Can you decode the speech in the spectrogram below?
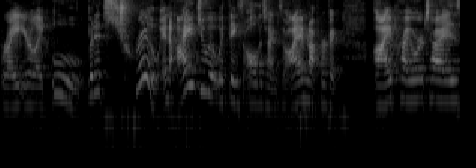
right? You're like, ooh, but it's true. And I do it with things all the time. So I am not perfect. I prioritize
